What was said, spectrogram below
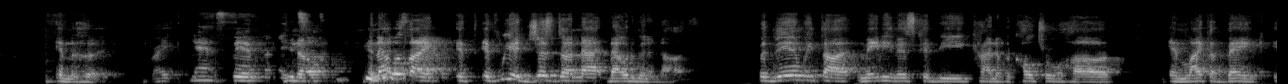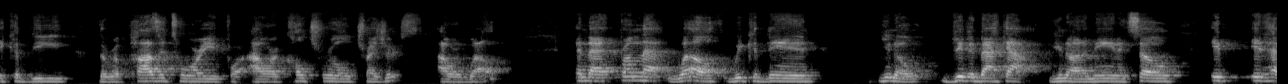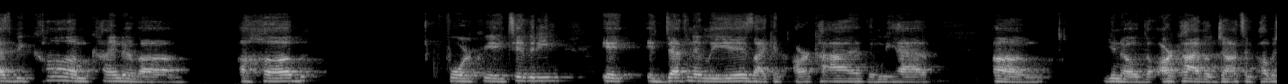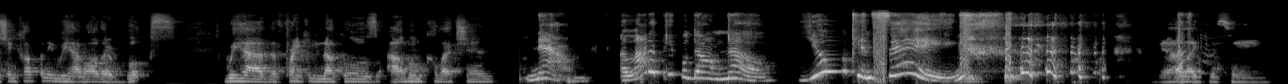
in the hood, right? Yes. And, you know, and that was like, if, if we had just done that, that would have been enough. But then we thought maybe this could be kind of a cultural hub. And like a bank, it could be the repository for our cultural treasures, our wealth. And that from that wealth, we could then, you know, give it back out. You know what I mean? And so it, it has become kind of a, a hub for creativity. It, it definitely is like an archive, and we have, um, you know, the archive of Johnson Publishing Company. We have all their books. We have the Frankie Knuckles album collection. Now, a lot of people don't know you can sing. Yeah, I like to sing.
